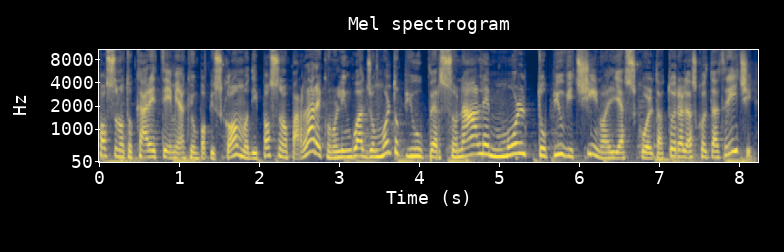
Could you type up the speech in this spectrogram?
possono toccare temi anche un po' più scomodi, possono parlare con un linguaggio molto più personale, molto più vicino agli ascoltatori e alle ascoltatrici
